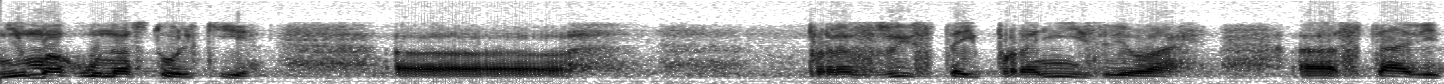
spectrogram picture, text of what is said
не могу настолько э, прозристо и пронизливо э, ставить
